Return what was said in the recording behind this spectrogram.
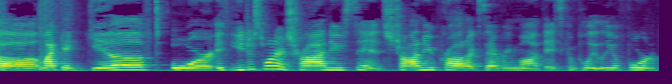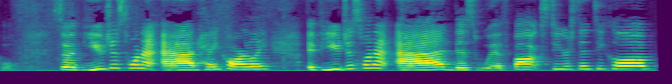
uh, like a gift or if you just want to try new scents, try new products every month, it's completely affordable. So if you just want to add, hey Carly, if you just want to add this whiff box to your Scentsy Club,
